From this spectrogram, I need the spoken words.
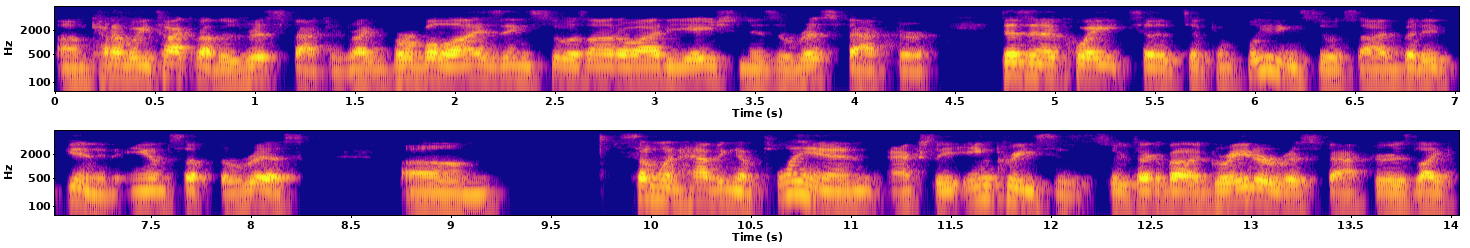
Um, kind of what you talked about those risk factors, right? Verbalizing suicidal ideation is a risk factor. Doesn't equate to, to completing suicide, but it, again, it amps up the risk. Um, someone having a plan actually increases. So you talk about a greater risk factor is like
